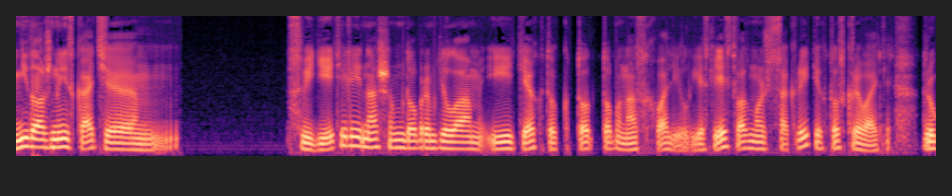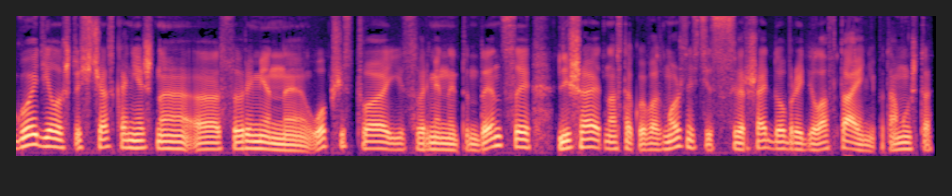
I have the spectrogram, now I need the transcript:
не должны искать эм, свидетелей нашим добрым делам и тех, кто, кто, кто бы нас хвалил. Если есть возможность сокрыть их, то скрывайте. Другое дело, что сейчас, конечно, э, современное общество и современные тенденции лишают нас такой возможности совершать добрые дела в тайне, потому что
